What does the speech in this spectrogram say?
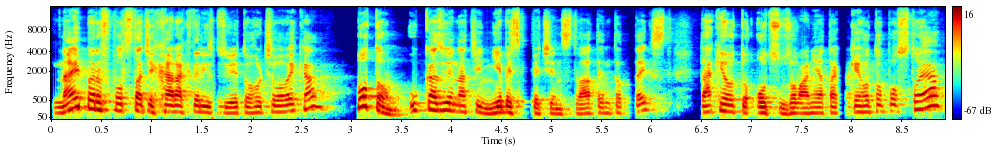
najprv v podstate charakterizuje toho človeka, potom ukazuje na tie nebezpečenstvá tento text, takéhoto odsudzovania, takéhoto postoja,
